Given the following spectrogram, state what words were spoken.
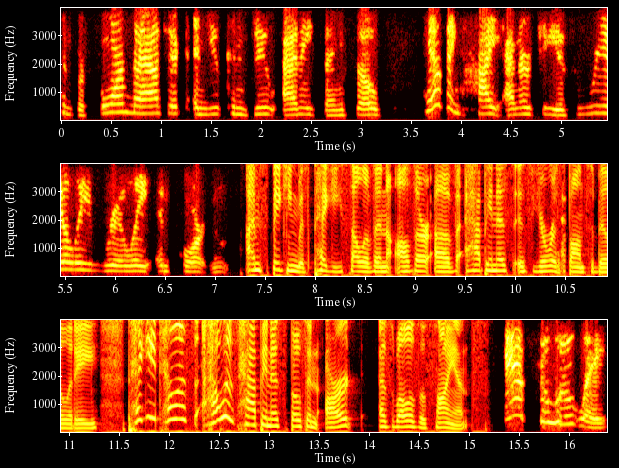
can perform magic and you can do anything. So having high energy is really, really important. I'm speaking with Peggy Sullivan, author of Happiness is Your Responsibility. Peggy, tell us how is happiness both an art as well as a science? Absolutely.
